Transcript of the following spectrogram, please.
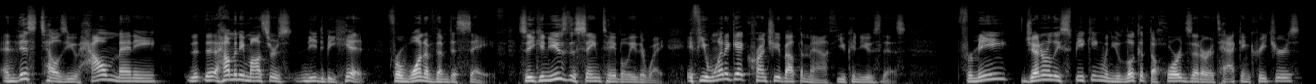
And this tells you how many how many monsters need to be hit for one of them to save. So you can use the same table either way. If you want to get crunchy about the math, you can use this. For me, generally speaking, when you look at the hordes that are attacking creatures,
